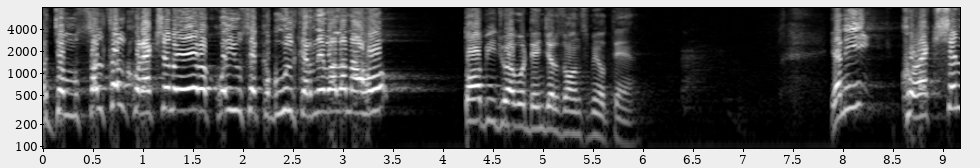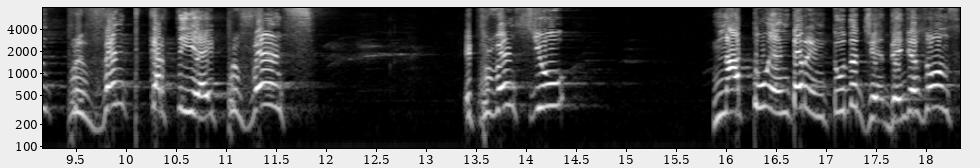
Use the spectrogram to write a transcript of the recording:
اور جب مسلسل کریکشن ہو اور کوئی اسے قبول کرنے والا نہ ہو، تو بھی جو ہے وہ ڈینجر زونس میں ہوتے ہیں۔ یعنی کریکشن پریونٹ کرتی ہے it prevents it prevents you not to enter into the danger zones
